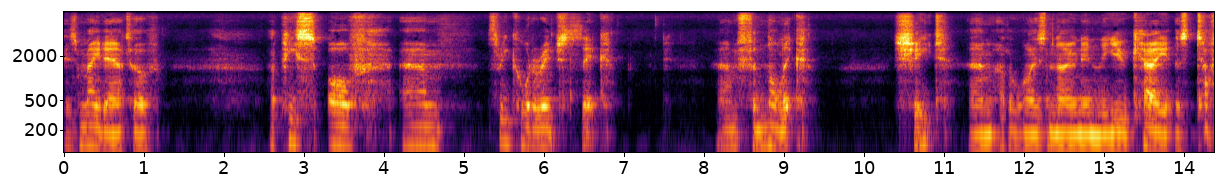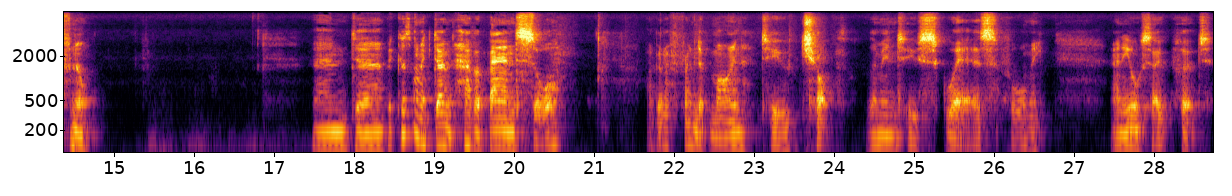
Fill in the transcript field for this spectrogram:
is made out of a piece of um, three quarter inch thick um, phenolic sheet um, otherwise known in the UK as Tufnol and uh, because I don't have a bandsaw I've got a friend of mine to chop them into squares for me and he also put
